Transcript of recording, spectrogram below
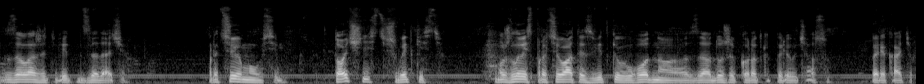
Залежить від задачі. Працюємо усім. Точність, швидкість, можливість працювати звідки угодно за дуже короткий період часу перекатів.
